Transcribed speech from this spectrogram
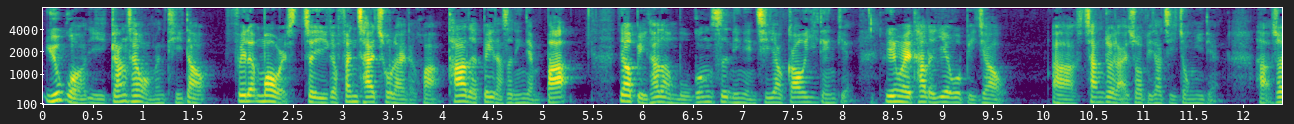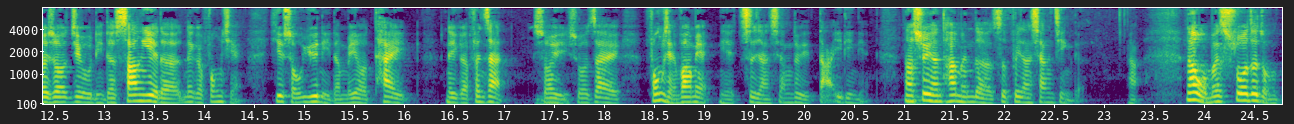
如果以刚才我们提到 Philip Morris 这一个分拆出来的话，它的贝塔是零点八，要比它的母公司零点七要高一点点，因为它的业务比较啊、相对来说比较集中一点。好，所以说就你的商业的那个风险，就属于你的没有太那个分散，所以说在风险方面也自然相对大一点点。那虽然他们的是非常相近的啊，那我们说这种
